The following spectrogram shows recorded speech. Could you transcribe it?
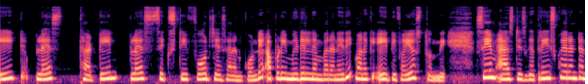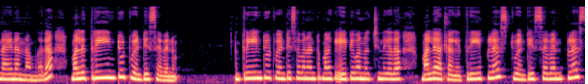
Eight plus thirteen plus sixty four చేశారనుకోండి అప్పుడు ఈ మిడిల్ నెంబర్ అనేది మనకి ఎయిటీ ఫైవ్ వస్తుంది. సేమ్ యాజ్ డిస్గా త్రీ స్క్వేర్ అంటే నైన్ అన్నాం కదా మళ్ళీ three into twenty seven. Three into twenty seven అంటే మనకి ఎయిటీ వన్ వచ్చింది కదా. మళ్ళీ అట్లాగే three plus twenty seven plus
